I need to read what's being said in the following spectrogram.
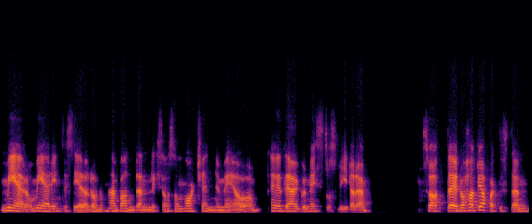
mer och mer intresserad av de här banden liksom som March Enemy och eh, The Agonist och så vidare. Så att eh, då hade jag faktiskt en,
